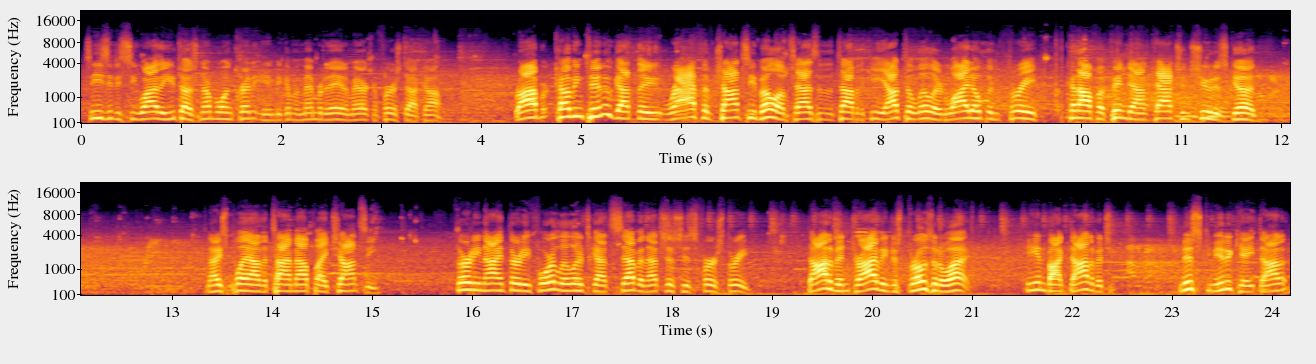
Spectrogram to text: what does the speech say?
It's easy to see why the Utah's number one credit union. Become a member today at AmericaFirst.com. Robert Covington, who got the wrath of Chauncey Billups, has it at the top of the key. Out to Lillard, wide open three. Kanafa pin down, catch and shoot is good. Nice play out of the timeout by Chauncey. 39 34. Lillard's got seven. That's just his first three. Donovan driving, just throws it away. He and Bogdanovich miscommunicate. Don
